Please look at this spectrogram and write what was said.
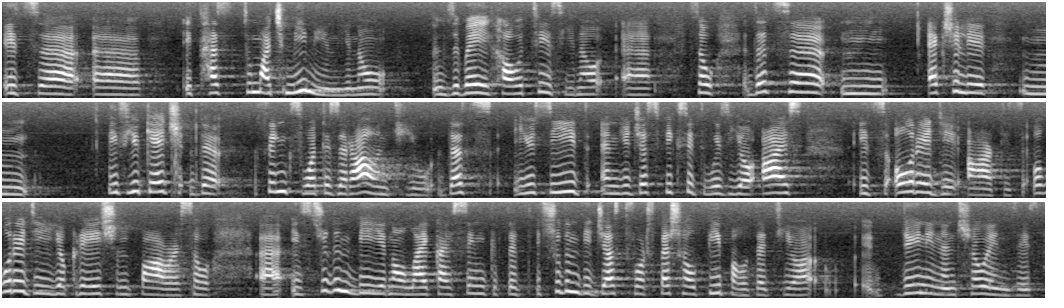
it's uh, uh, it has too much meaning, you know, in the way how it is, you know. Uh, so that's uh, mm, actually mm, if you catch the things what is around you, that's you see it and you just fix it with your eyes. It's already art. It's already your creation power. So uh, it shouldn't be, you know, like I think that it shouldn't be just for special people that you're uh, doing and showing this.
